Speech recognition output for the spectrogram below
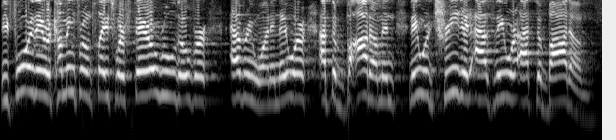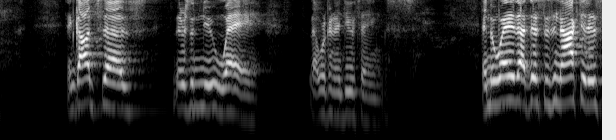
Before, they were coming from a place where Pharaoh ruled over everyone, and they were at the bottom, and they were treated as they were at the bottom. And God says, There's a new way that we're going to do things. And the way that this is enacted is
